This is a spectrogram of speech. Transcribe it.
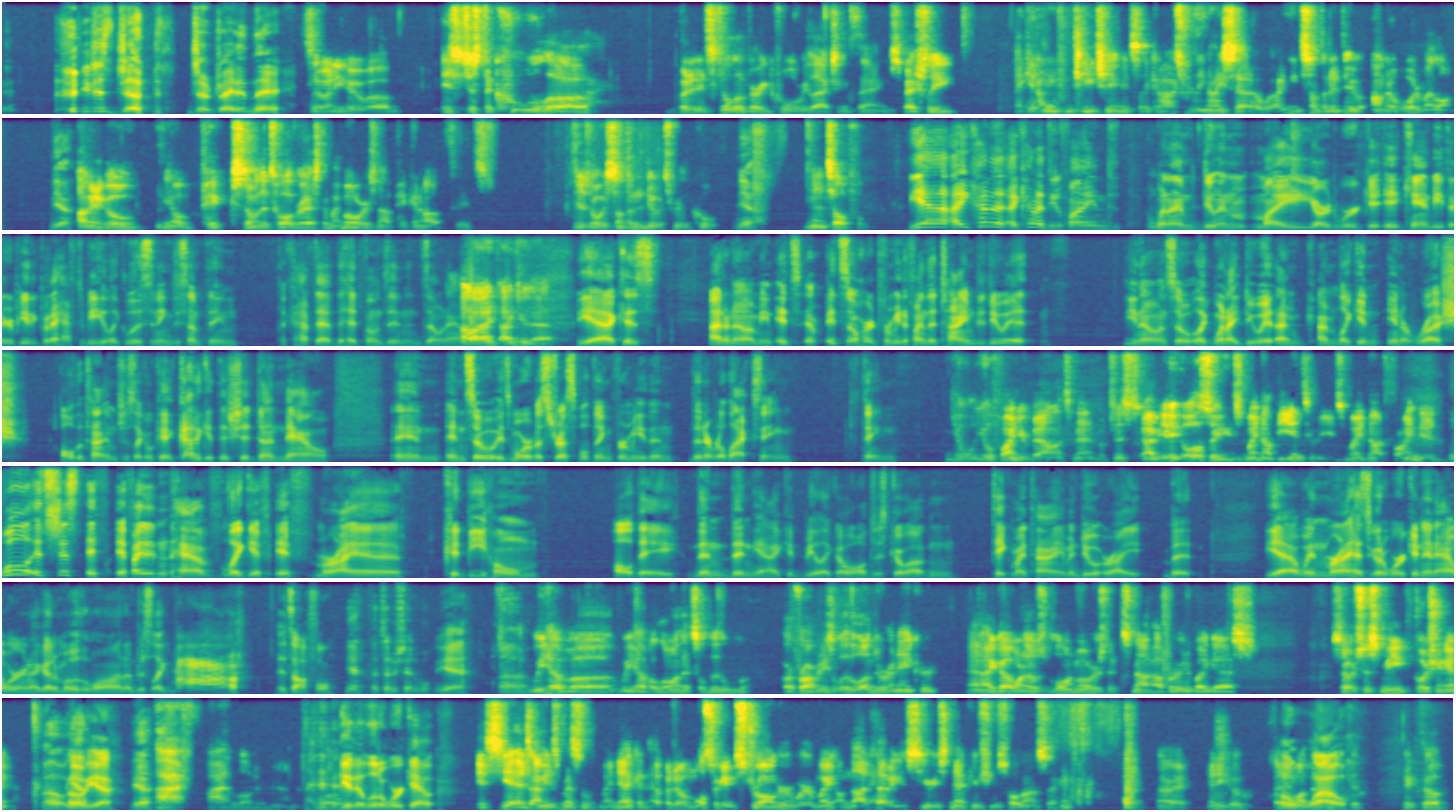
you just jumped jumped right in there. So anywho, um, it's just a cool, uh, but it's still a very cool, relaxing thing. Especially, I get home from teaching. It's like, oh, it's really nice out. I I need something to do. I'm gonna water my lawn. Yeah. I'm gonna go, you know, pick some of the tall grass that my mower is not picking up. It's there's always something to do. It's really cool. Yeah. and it's helpful. Yeah, I kind of I kind of do find when I'm doing my yard work, it, it can be therapeutic, but I have to be like listening to something. Like I have to have the headphones in and zone out. Oh, I, I do that. Yeah, because I don't know. I mean, it's it's so hard for me to find the time to do it, you know. And so, like when I do it, I'm I'm like in in a rush all the time. Just like, okay, gotta get this shit done now, and and so it's more of a stressful thing for me than than a relaxing thing. You'll you'll find your balance, man. But just I mean, it, also you just might not be into it. You just might not find it. Well, it's just if if I didn't have like if if Mariah could be home all day, then then yeah, I could be like, oh, I'll just go out and take my time and do it right. But yeah, when Mariah has to go to work in an hour and I got to mow the lawn, I'm just like, ah, it's awful. Yeah, that's understandable. Yeah. Um, we have a we have a lawn that's a little. Our property's a little under an acre, and I got one of those lawnmowers that's not operated by gas, so it's just me pushing it. oh yeah, Oh yeah. yeah. I, I love it, man. I love it. Get a little workout. It's yeah. It's, I mean, it's messing with my neck and that, but I'm also getting stronger where my I'm not having a serious neck issues. Hold on a second. All right. Anywho. Oh, want wow. to Picked up.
